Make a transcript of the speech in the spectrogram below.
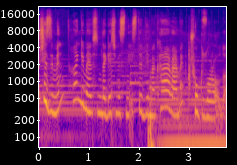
Bu çizimin hangi mevsimde geçmesini istediğime karar vermek çok zor oldu.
